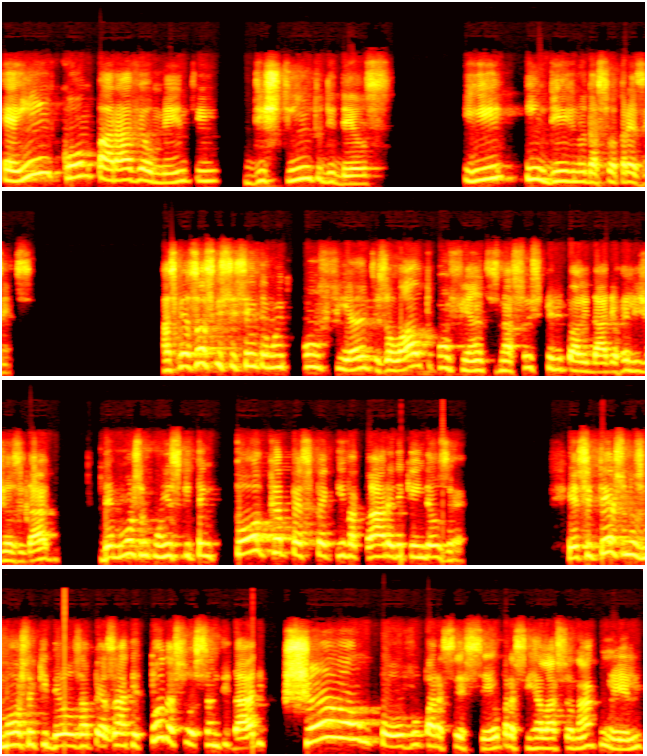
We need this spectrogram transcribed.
é incomparavelmente distinto de Deus e indigno da sua presença. As pessoas que se sentem muito confiantes ou autoconfiantes na sua espiritualidade ou religiosidade demonstram com isso que têm pouca perspectiva clara de quem Deus é. Esse texto nos mostra que Deus, apesar de toda a sua santidade, chama um povo para ser seu, para se relacionar com ele,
